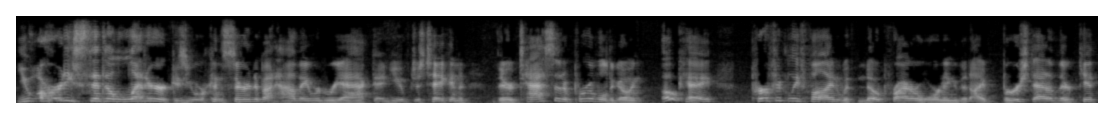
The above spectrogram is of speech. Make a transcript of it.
You already sent a letter because you were concerned about how they would react, and you've just taken their tacit approval to going, okay, perfectly fine with no prior warning that I burst out of their kit,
